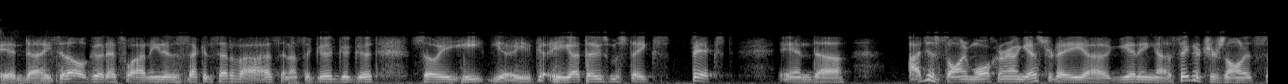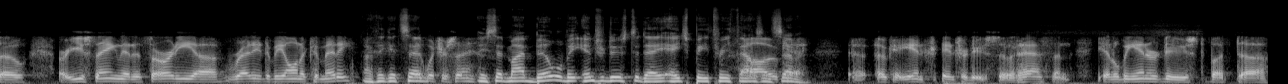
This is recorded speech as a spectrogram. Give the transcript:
and uh, he said, "Oh, good. That's why I needed a second set of eyes." And I said, "Good, good, good." So he he you know, he got, he got those mistakes fixed, and uh, I just saw him walking around yesterday uh, getting uh, signatures on it. So, are you saying that it's already uh, ready to be on a committee? I think it said what you're saying. He said my bill will be introduced today, HB 3007. Oh, okay uh, okay in, introduced. So it hasn't. It'll be introduced, but uh,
